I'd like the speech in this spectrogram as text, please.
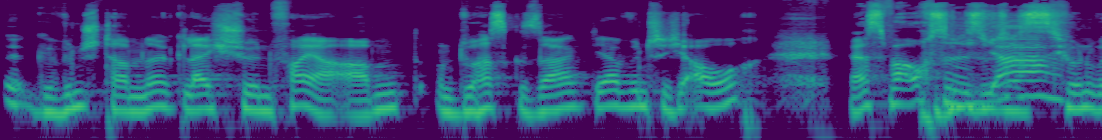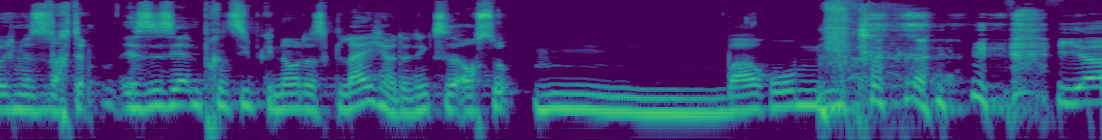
äh, gewünscht haben, ne, gleich schönen Feierabend, und du hast gesagt, ja, wünsche ich auch. Das war auch so eine Ja. Situation, wo ich mir so dachte, es ist ja im Prinzip genau das Gleiche. Aber da denkst du auch so, hm, warum? Ja,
